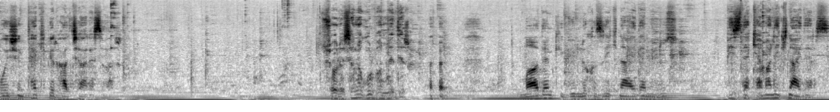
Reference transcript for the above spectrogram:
Bu işin tek bir hal çaresi var. Söylesene kurban nedir? Madem ki Güllü kızı ikna edemiyoruz, biz de Kemal'i ikna ederiz.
